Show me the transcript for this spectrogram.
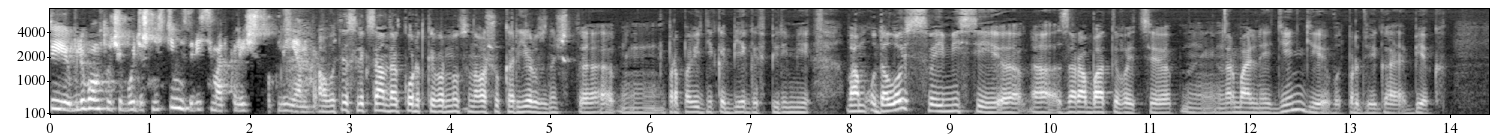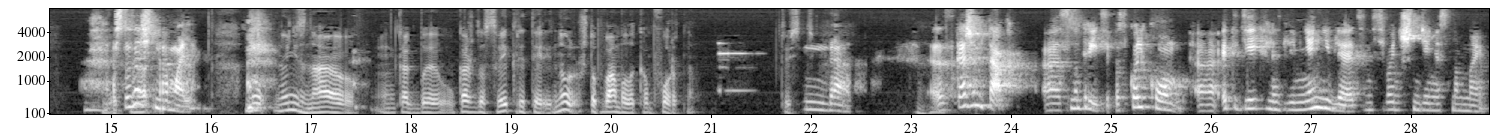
ты в любом случае будешь нести, независимо от количества клиентов. А вот если, Александр, коротко вернуться на вашу карьеру, значит, э, проповедника бега в Перми, вам удалось своей миссией э, э, зарабатывать нормальные деньги, вот продвигая бег? А вот, что значит нормально? Ну, ну, не знаю, как бы у каждого свои критерии, ну, чтобы вам было комфортно. То есть... Да. Угу. Скажем так, смотрите, поскольку а, эта деятельность для меня не является на сегодняшний день основной,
